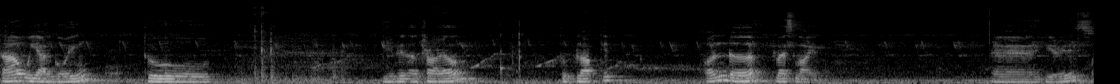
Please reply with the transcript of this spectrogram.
Now we are going to give it a trial to plug it on the flashlight. And here it is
